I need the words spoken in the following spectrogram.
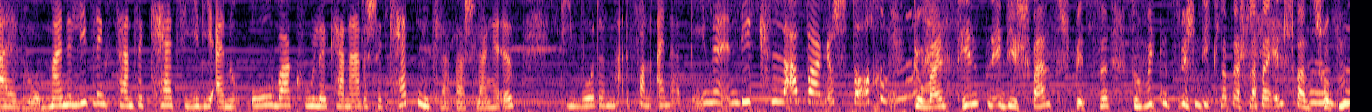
Also, meine Lieblingstante Catty, die eine obercoole kanadische Kettenklapperschlange ist, die wurde mal von einer Biene in die Klapper gestochen. Du meinst hinten in die Schwanzspitze, so mitten zwischen die Klapper-Schlapper-Endschwanzschuppen?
